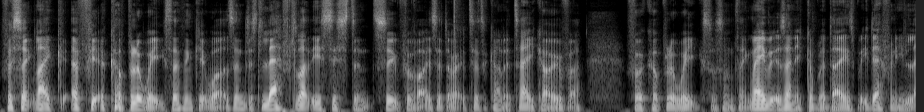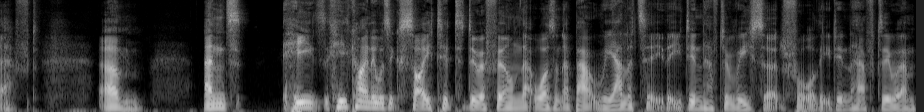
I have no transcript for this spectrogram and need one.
for something like a, few, a couple of weeks, I think it was, and just left like the assistant supervisor director to kind of take over for a couple of weeks or something. Maybe it was only a couple of days, but he definitely left. Um, and he he kind of was excited to do a film that wasn't about reality that you didn't have to research for that you didn't have to um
